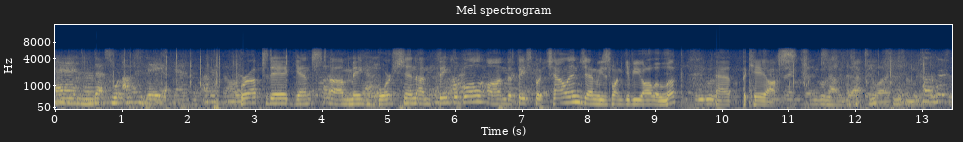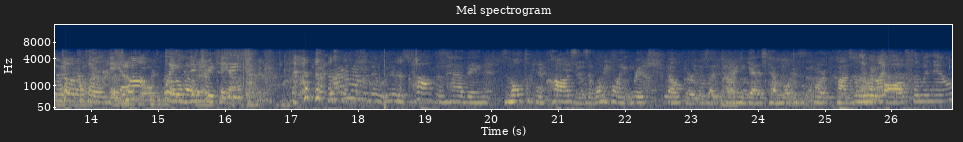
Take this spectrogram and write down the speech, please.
And uh, so we're up to date again for five dollars. We're up today against uh, Make Abortion Unthinkable on the Facebook challenge, and we just want to give you all a look at the chaos. Total, total chaos. Well, wait, victory chaos. I remember there, there was talk of having multiple causes. At one point, Rich Felker was like trying to get us to have multiple court causes. So then when I call someone now,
